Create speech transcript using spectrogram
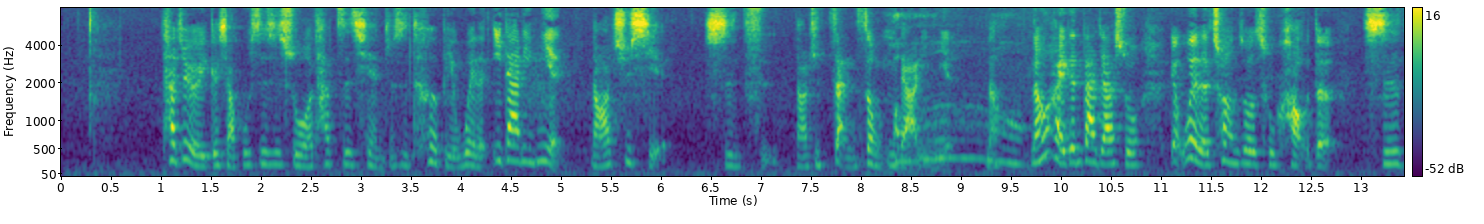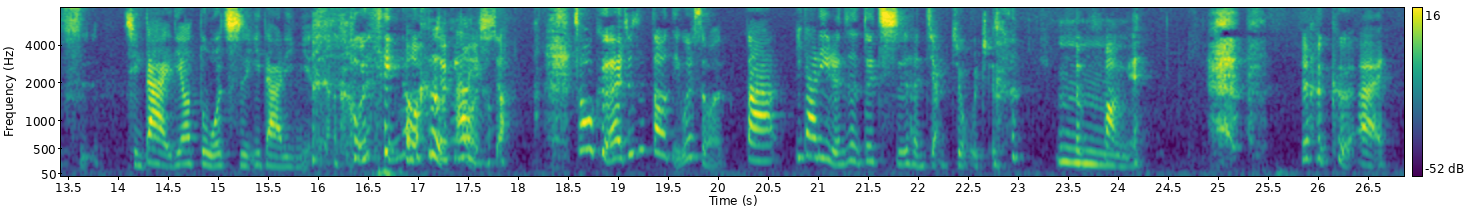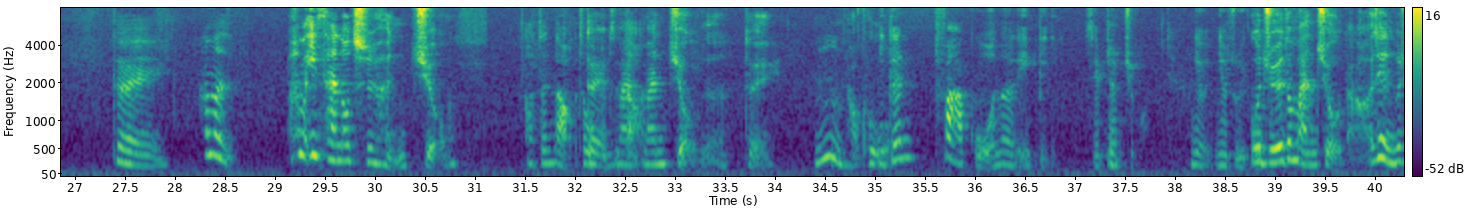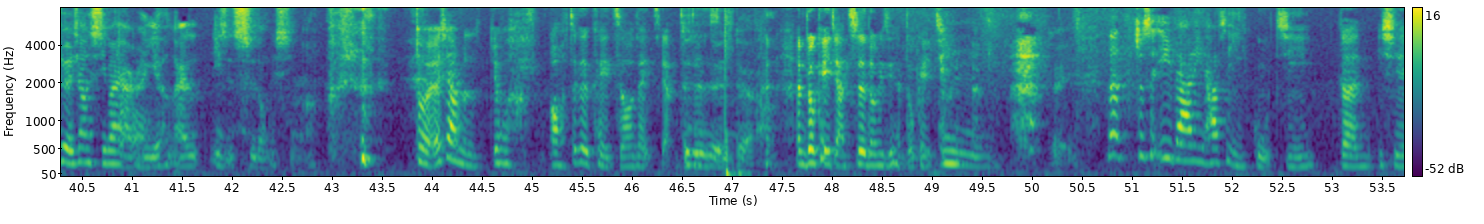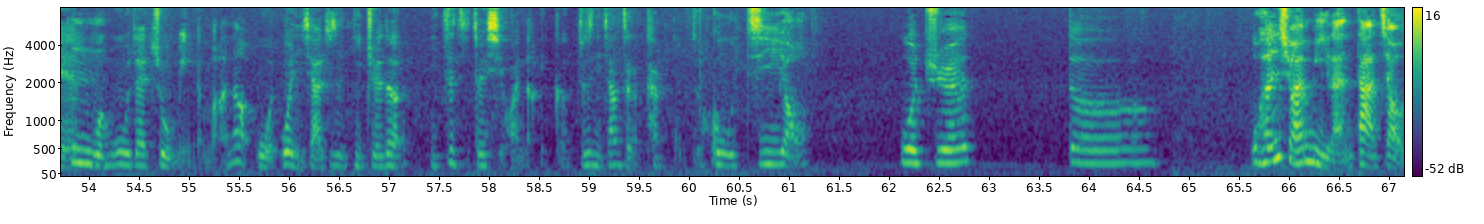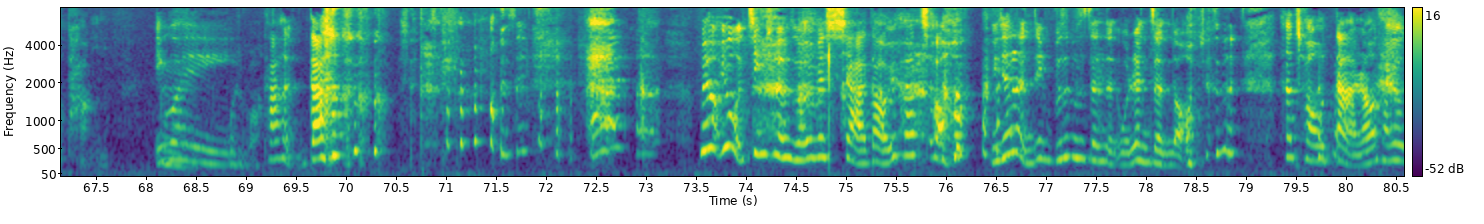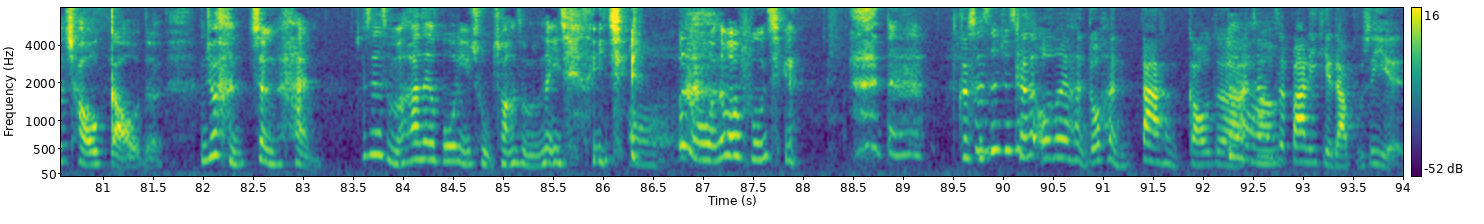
他就有一个小故事是说，他之前就是特别为了意大利面，然后去写诗词，然后去赞颂意大利面，然后然后还跟大家说，要为了创作出好的诗词，请大家一定要多吃意大利面，这样，我就听到我觉得好笑。超可爱，就是到底为什么大家意大利人真的对吃很讲究？我觉得嗯很棒哎，就很可爱对他们，他们一餐都吃很久，哦，真的哦、这我，不知道蛮。蛮久的，对，嗯，好酷哦、你跟法国那里比，谁比较久啊？你有你有注意过我？觉得都蛮久的、啊，而且你不觉得像西班牙哦人也很爱一直吃东西吗？对，而且他们就哦，这个可以之后再讲，对对对对啊，很多可以讲，吃的东西很多可以讲。嗯，对，那就是意大利，它是以古迹跟一些嗯文物在著名的嘛。那我问一下，就是你觉得你自己最喜欢哪一个？就是你这样整个看过之后，古迹哦，我觉得我很喜欢米兰大教堂，因为嗯为什么它很大。没有，因为我进去的时候又被吓到，因为它超……你先冷静，不是不是真的，我认真的哦，就是它超大，然后它又超高的，你就很震撼。就是什么，它那个玻璃橱窗什么那一切的一切，哦，为什么我那么肤浅？可是可是欧洲有很多很大很高的对啊这样子巴黎铁塔不是也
